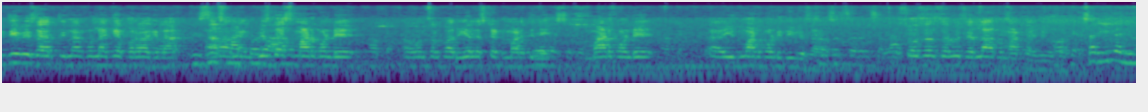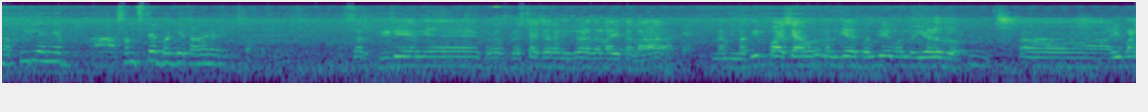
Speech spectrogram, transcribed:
ಇದೀವಿ ಸರ್ ಉಣ್ಣಕ್ಕೆ ಪರವಾಗಿಲ್ಲ. ಬಿಸ್ನೆಸ್ ಮಾಡ್ಕೊಂಡು ಒಂದ್ ಸ್ವಲ್ಪ ರಿಯಲ್ ಎಸ್ಟೇಟ್ ಮಾಡ್ತೀನಿ. ಮಾಡ್ಕೊಂಡು. ಇದ್ ಮಾಡ್ಕೊಂಡಿದ್ದೀವಿ ಸರ್. ಸೋಷಿಯಲ್ ಸರ್ವಿಸ್ ಎಲ್ಲ ಅದು ಮಾಡ್ತಾ ಇದೀವಿ ಸರ್. ಈಗ ನಿಮ್ಮ ಪಿ ಡಿ ಎನ್ ಎ ಸಂಸ್ಥೆ ಬಗ್ಗೆ ತಾವೇನು sir P D N A ಭ್ರಷ್ಟಾಚಾರ ನಿಗ್ರಹ ದಳ ಐತಲ್ಲ ನಮ್ಮ ನದೀಮ್ ಪಾಷಾ ಅವರು ನನಗೆ ಬಂದು ಒಂದು ಹೇಳಿದ್ರು. ಈ ಬಣ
